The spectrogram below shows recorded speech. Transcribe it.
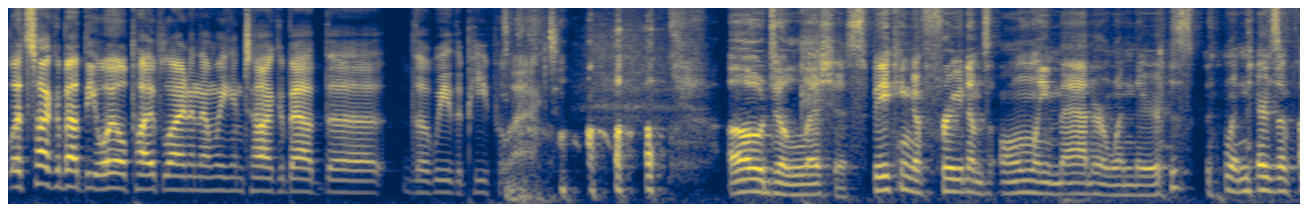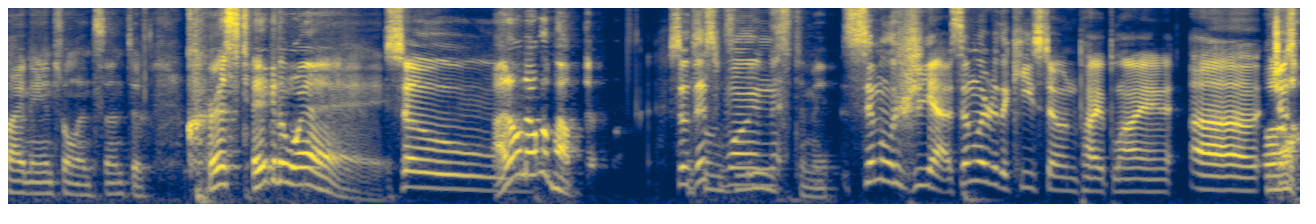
Let's talk about the oil pipeline and then we can talk about the the We the People Act. oh, delicious! Speaking of freedoms, only matter when there's when there's a financial incentive. Chris, take it away. So I don't know about this. So this, this one similar, yeah, similar to the Keystone Pipeline. Uh, just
